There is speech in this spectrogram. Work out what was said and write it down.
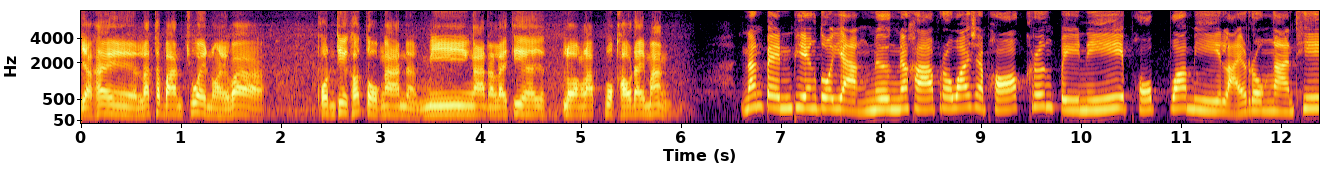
อยากให้รัฐบาลช่วยหน่อยว่า คนที่เขาตกงานน่ะมีงานอะไรที่รองรับพวกเขาได้มั่ง นั่นเป็นเพียงตัวอย่างหนึ่งนะคะ เพราะว่าเฉพาะครึ่งปีนี้พบว่ามีหลายโรงงานที่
